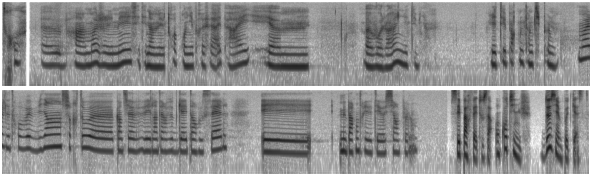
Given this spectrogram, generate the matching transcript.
trop. Euh, bah, moi, j'ai aimé, c'était dans mes trois premiers préférés, pareil. Et euh, bah voilà, il était bien. Il était par contre un petit peu long. Moi, je l'ai trouvé bien, surtout euh, quand il y avait l'interview de Gaëtan Roussel. Et... Mais par contre, il était aussi un peu long. C'est parfait tout ça. On continue. Deuxième podcast.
